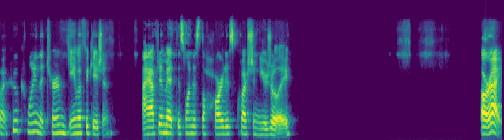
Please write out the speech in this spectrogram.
but who coined the term gamification? I have to admit, this one is the hardest question usually. All right,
